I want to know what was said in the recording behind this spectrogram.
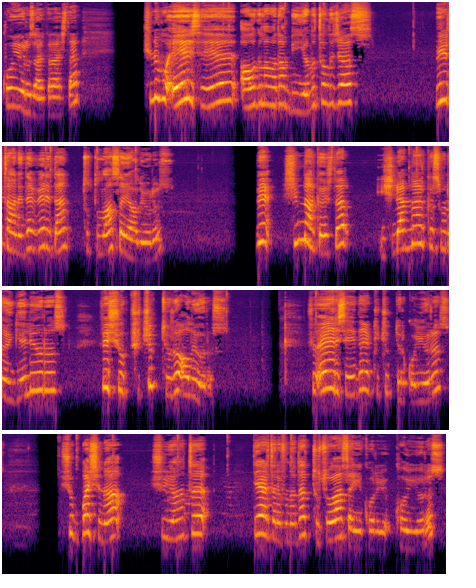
koyuyoruz arkadaşlar. Şimdi bu eğrisiye algılamadan bir yanıt alacağız. Bir tane de veriden tutulan sayı alıyoruz. Ve şimdi arkadaşlar işlemler kısmına geliyoruz. Ve şu küçük türü alıyoruz. Şu eğrisiyi de küçük tür koyuyoruz. Şu başına şu yanıtı diğer tarafına da tutulan sayı koyuyoruz.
